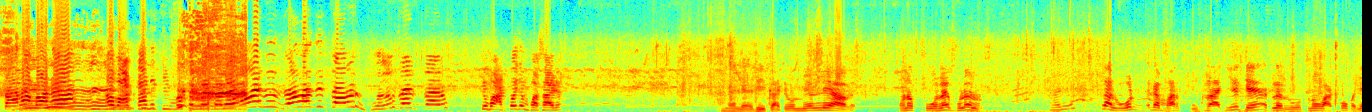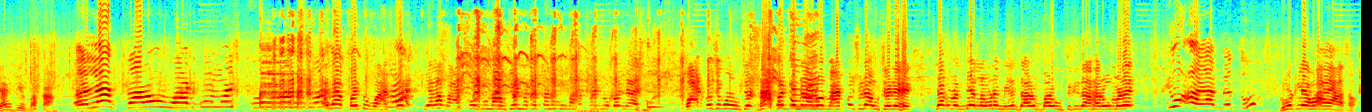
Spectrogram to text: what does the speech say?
તારા બાના આ વાટકાની કિંમત તો કરે તને જવાથી તારું ભૂલું થાય તારું. તું વાટકો જેમ ફસાડ્યો? ના લે રી કાટ્યો મેલ નહીં આવે. મને ફોલાય ફોલાય એટલા લોટ એટલે મારે ભૂખ લાગી કે એટલે લોટનો વાટકો ભર્યા ને કે બકા? અલા તારો ભાઈ તું વાટકો પેલા વાટકો તું ના નકર તને હું વાટકા જો વાટકો છે કોણ ઉછળ ના પડતે ના લોટ વાટકો શું ઉછળે ના કે મને બે લમણે મિનિટ દારૂ બાર ઉતરી જા હારો મળે. ક્યું આયા બે તું? રોટ લેવા આયા છો.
